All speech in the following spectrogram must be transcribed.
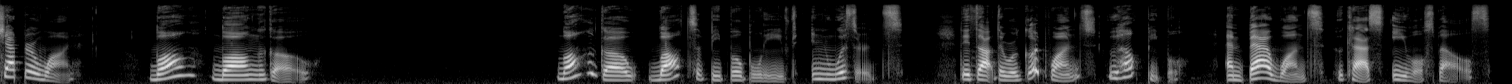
Chapter 1 Long, long ago. Long ago, lots of people believed in wizards. They thought there were good ones who helped people, and bad ones who cast evil spells.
